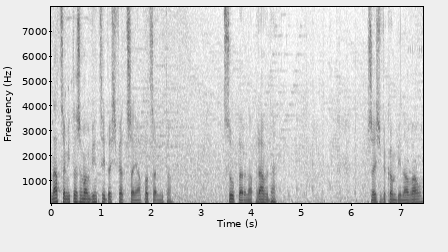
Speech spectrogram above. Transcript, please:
Na co mi to, że mam więcej doświadczenia? Po co mi to? Super, naprawdę. Żeś wykombinował.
